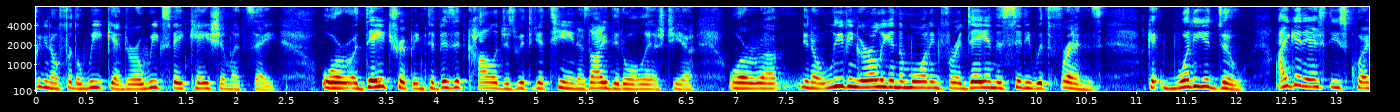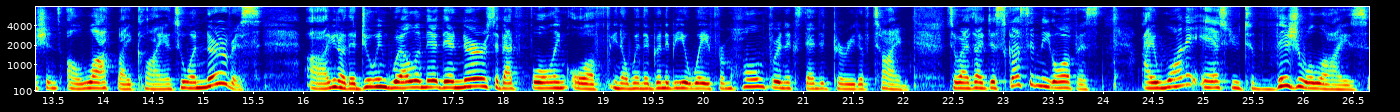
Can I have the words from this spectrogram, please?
you know, for the weekend or a week's vacation, let's say? Or a day tripping to visit colleges with your teen, as I did all last year, or uh, you know, leaving early in the morning for a day in the city with friends. Okay, what do you do? I get asked these questions a lot by clients who are nervous. Uh, you know, they're doing well and they're, they're nervous about falling off, you know, when they're going to be away from home for an extended period of time. So, as I discuss in the office, I want to ask you to visualize.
